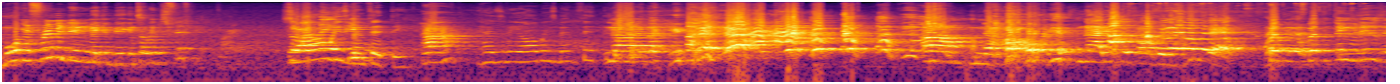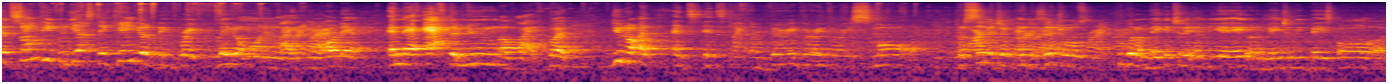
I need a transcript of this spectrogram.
Morgan Freeman didn't make it big until he was 50. Right. So He's I always think been 50. huh? Hasn't he always been 50? No, like, um, no, it's not. It's just always do that. But the, but the thing with it is that some people, yes, they can get a big break later on in life, you know, or their in their afternoon of life. But you know, it, it's it's like a very, very, very small percentage of individuals Right. who are gonna make it to the NBA or the Major League Baseball or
